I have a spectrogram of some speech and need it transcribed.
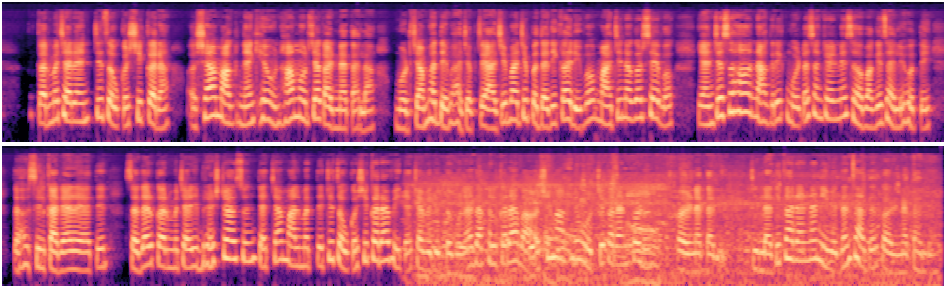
कर्मचाऱ्यांची चौकशी करा अशा मागण्या घेऊन हा मोर्चा काढण्यात आला. मोर्चामध्ये भाजपचे आजी माजी पदाधिकारी व माजी नगरसेवक यांच्यासह नागरिक मोठ्या संख्येने सहभागी झाले होते. तहसील कार्यालयातील सदर कर्मचारी भ्रष्ट असून त्याच्या मालमत्तेची चौकशी करावी त्याच्याविरुद्ध गुन्हा दाखल करावा अशी मागणी मोर्चेकरांकडून करण्यात आली. जिल्हाधिकाऱ्यांना निवेदन सादर करण्यात आले.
